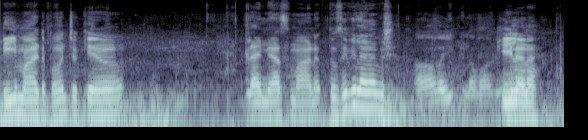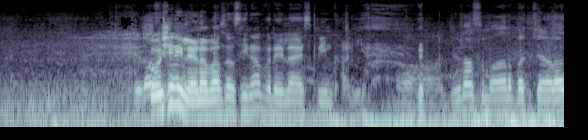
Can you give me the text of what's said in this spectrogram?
ਡੀਮਾਰਟ ਪਹੁੰਚ ਚੁੱਕੇ ਹਾਂ ਲੈਣਿਆ ਸਮਾਨ। ਤੁਸੀਂ ਵੀ ਲੈਣਾ ਕੁਝ ਹਾਂ ਬਾਈ ਲਵਾਂਗੇ। ਕੀ ਲੈਣਾ? ਕੁਝ ਨਹੀਂ ਲੈਣਾ ਬਸ ਅਸੀਂ ਨਾ ਵਨੀਲਾ ਆਈਸਕ੍ਰੀਮ ਖਾਣੀ ਆ। ਹਾਂ, ਜਿਹੜਾ ਸਮਾਨ ਬੱਚਿਆਂ ਵਾਲਾ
